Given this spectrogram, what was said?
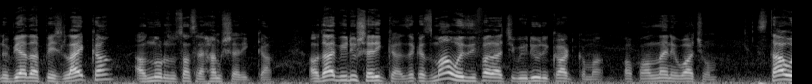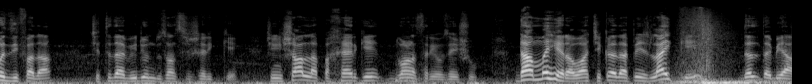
نو بیا دا پیج لایک کا او نور دوستان سره هم شریک کا او دا ویډیو شریک کا ځکه زما وظیفه ده چې ویډیو ریکارډ کما او په انلاین واچوم ستا وظیفه ده چې ته دا ویډیو دوستان سره شریک کې چې ان شاء الله په خیر کې دوه سره یو ځای شو دا مه هیروه چې کله دا پیج لایک کې دلته بیا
